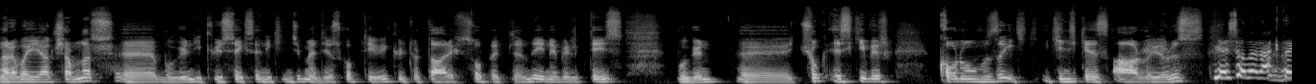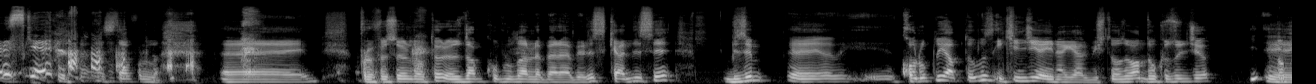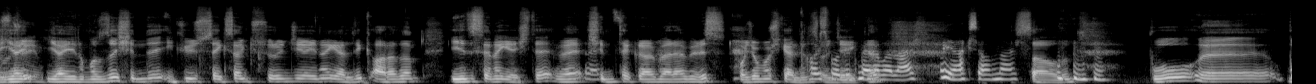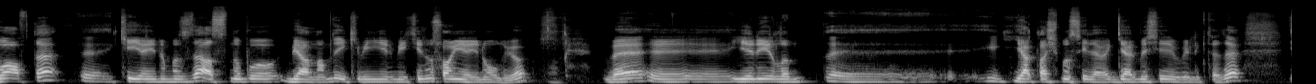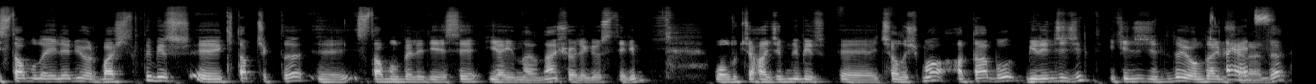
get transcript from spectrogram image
Merhaba, iyi akşamlar. Ee, bugün 282. Medyaskop TV Kültür Tarih Sohbetlerinde yine birlikteyiz. Bugün e, çok eski bir konuğumuzu ikinci kez ağırlıyoruz. Yaş olarak da eski. Estağfurullah. Ee, Profesör Doktor Özlem Kumrular'la beraberiz. Kendisi bizim e, konuklu yaptığımız ikinci yayına gelmişti. O zaman dokuzuncu e, yayın. yayınımızdı. Şimdi 280 küsürüncü yayına geldik. Aradan 7 sene geçti ve evet. şimdi tekrar beraberiz. Hocam hoş geldiniz hoş bulduk, öncelikle. merhabalar. İyi akşamlar. Sağ olun. bu e, bu hafta ki yayınımızda aslında bu bir anlamda 2022'nin son yayını oluyor. Ve e, yeni yılın e, yaklaşmasıyla gelmesiyle birlikte de İstanbul Eğleniyor başlıklı bir e, kitap çıktı. E, İstanbul Belediyesi yayınlarından şöyle göstereyim. Oldukça hacimli bir e, çalışma. Hatta bu birinci cilt, ikinci cildi de yoldaymış evet. herhalde.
